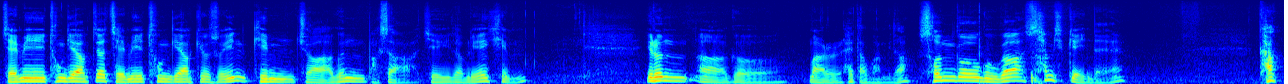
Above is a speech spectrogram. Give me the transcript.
재미 통계학자 재미 통계학 교수인 김좌근 박사 JW의 김 이런 어, 그 말을 했다고 합니다. 선거구가 30개인데 각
